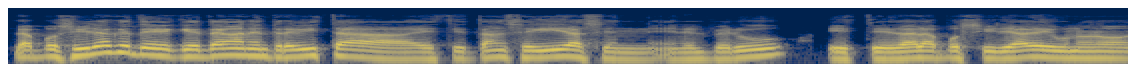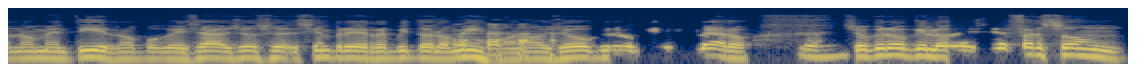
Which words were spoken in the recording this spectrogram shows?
la posibilidad que te, que te hagan entrevistas este, tan seguidas en, en, el Perú este, da la posibilidad de uno no, no, mentir, ¿no? Porque ya yo siempre repito lo mismo, ¿no? Yo creo que, claro, yo creo que lo de Jefferson,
